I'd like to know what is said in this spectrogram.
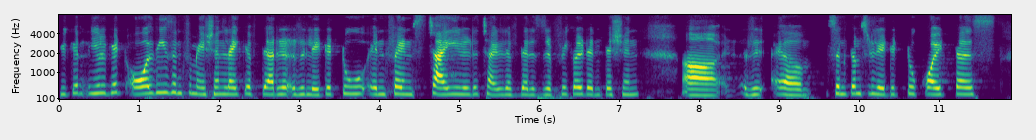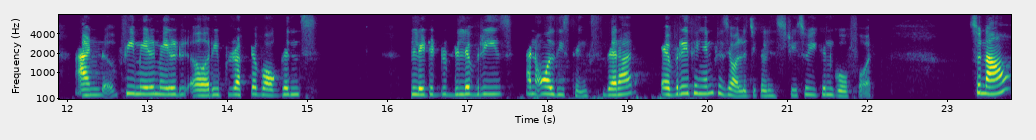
You can you'll get all these information like if they are related to infants child child if there is difficult dentition uh, re, um, symptoms related to coitus and female male uh, reproductive organs related to deliveries and all these things there are everything in physiological history so you can go for so now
